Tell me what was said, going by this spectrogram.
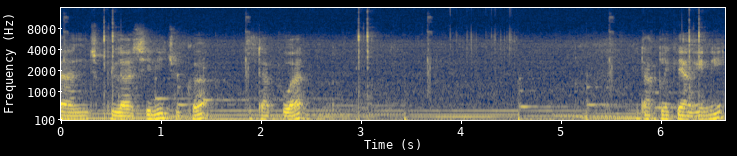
dan sebelah sini juga kita buat. Kita klik yang ini.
